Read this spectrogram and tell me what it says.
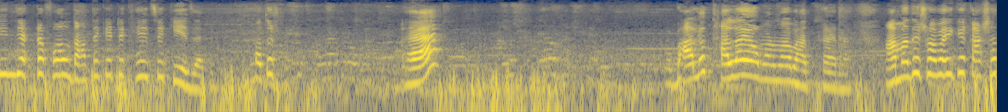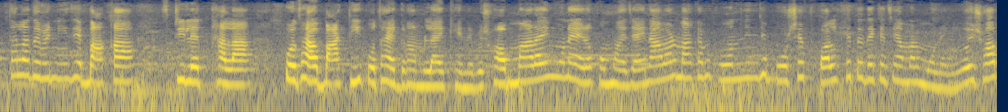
দিন যে একটা ফল দাঁতে কেটে খেয়েছে, কে জানে? অত হ্যাঁ? ভালো থালায় আমার মা ভাত খায় না। আমাদের সবাইকে কাঁসার থালা দেবে, নিজে বাঁকা স্টিলের থালা কোথাও বাটি, কোথায় গামলায় খেয়ে নেবে। সব মারাই মনে হয় এরকম হয়ে যায়। না, আমার মাকে আমি কোন দিন যে বসে ফল খেতে দেখেছি আমার মনে নেই। ওই সব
